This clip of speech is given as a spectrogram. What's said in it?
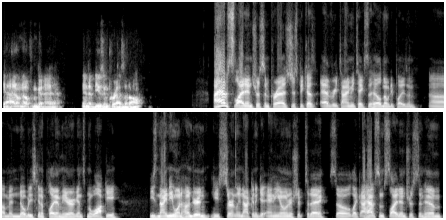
yeah, I don't know if I'm going to end up using Perez at all. I have slight interest in Perez just because every time he takes the hill, nobody plays him. Um, and nobody's going to play him here against Milwaukee. He's 9,100. He's certainly not going to get any ownership today. So, like, I have some slight interest in him.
